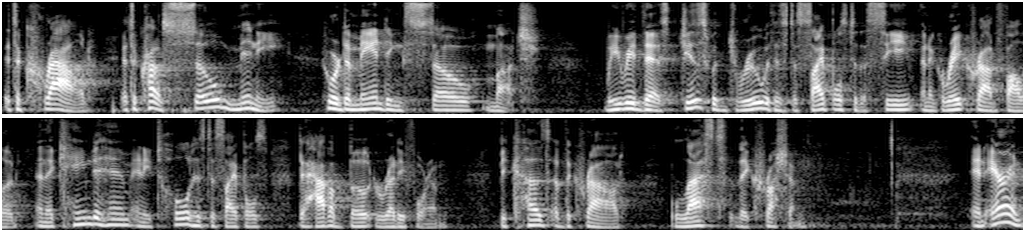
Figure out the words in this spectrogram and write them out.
It's a crowd. It's a crowd of so many who are demanding so much. We read this Jesus withdrew with his disciples to the sea, and a great crowd followed. And they came to him, and he told his disciples to have a boat ready for him because of the crowd, lest they crush him. And Aaron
